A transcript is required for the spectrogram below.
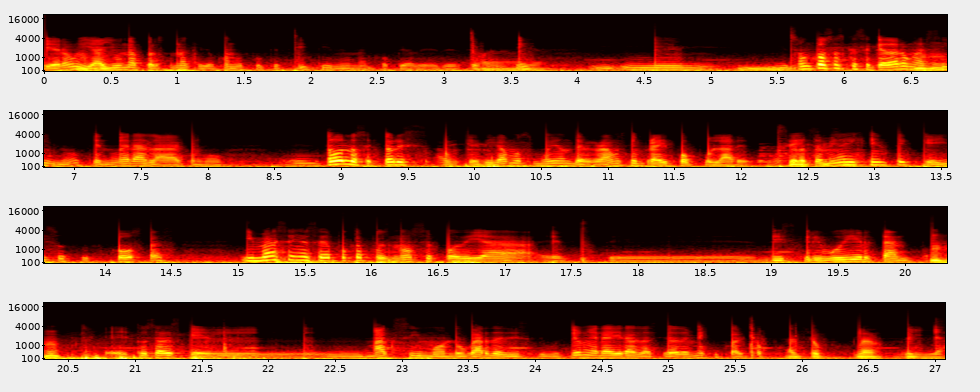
Y hay una persona que yo conozco que sí tiene una copia de, de ese Ah, y, y- y son cosas que se quedaron así. ¿no? Que no era la como en todos los sectores, aunque digamos muy underground, siempre hay populares, ¿no? pero también sí. hay gente que hizo sus cosas y más en esa época pues no se podía este, distribuir tanto. Eh, tú sabes que el máximo lugar de distribución era ir a la Ciudad de México al Chopo. Al Chopo, claro. Y ya.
